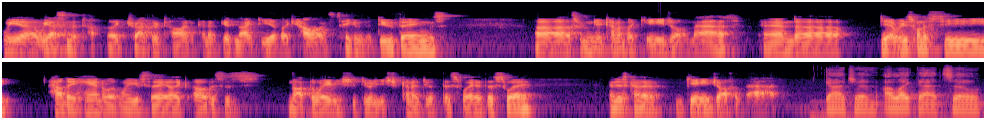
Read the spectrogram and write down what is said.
we uh, we ask them to t- like track their time, kind of get an idea of like how long it's taken them to do things, uh, so we can get kind of a gauge on that. And uh, yeah, we just want to see how they handle it when you say like, oh, this is not the way we should do it. You should kind of do it this way or this way, and just kind of gauge off of that. Gotcha. I like that. So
